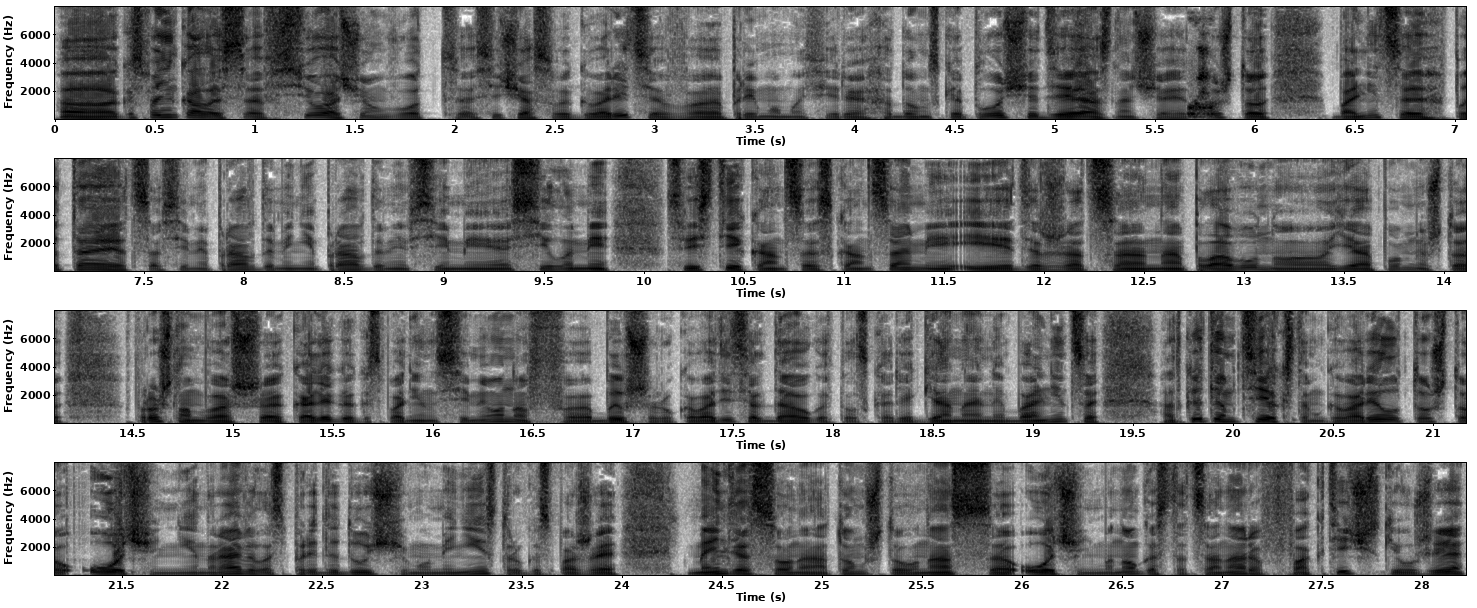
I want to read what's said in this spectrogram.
А, господин Калыс, все, о чем вот сейчас вы говорите в прямом эфире Домской площади, означает то, что больница пытается всеми правдами, неправдами, всеми силами свести концы с концами и держаться на плаву. Но я помню, что в прошлом ваш коллега, господин Семенов, бывший руководитель Даугавпилской региональной больницы, открытым текстом говорил то, что очень не нравилось предыдущему министру, госпоже Мендельсона, о том, что у нас очень много стационаров фактически уже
